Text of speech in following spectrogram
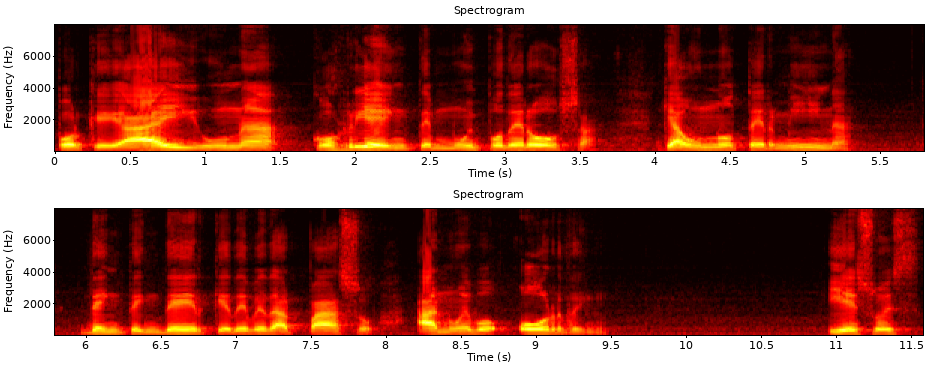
Porque hay una corriente muy poderosa que aún no termina de entender que debe dar paso a nuevo orden. Y eso es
